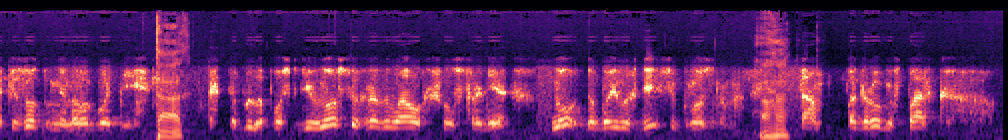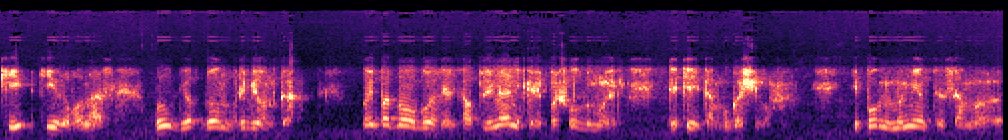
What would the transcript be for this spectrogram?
эпизод у меня новогодний. Так. Это было после 90-х, развал шел в стране, но до боевых действий в Грозном. Ага. Там по дороге в парк Ки- Кирова у нас был дом ребенка. Ну и под Новый год я взял племянника и пошел, думаю, детей там угощу. И помню моменты сам э,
